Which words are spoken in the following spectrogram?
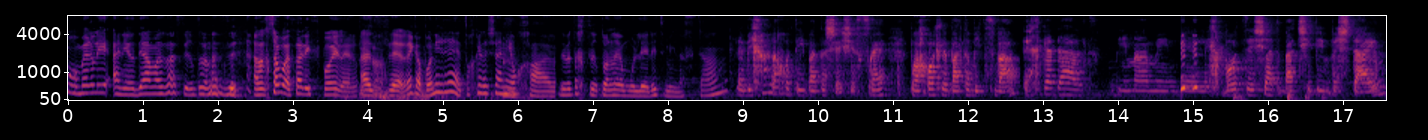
הוא אומר לי, אני יודע מה זה הסרטון הזה. אז עכשיו הוא עשה לי ספוילר. אז רגע, בוא נראה, תוך כדי שאני אוכל. זה בטח סרטון ליום הולדת מן הסתם. למיכל אחותי בת ה-16, ברכות לבת המצווה. איך גדלת? מי מאמין? אה, לכבוד זה שאת בת 72,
